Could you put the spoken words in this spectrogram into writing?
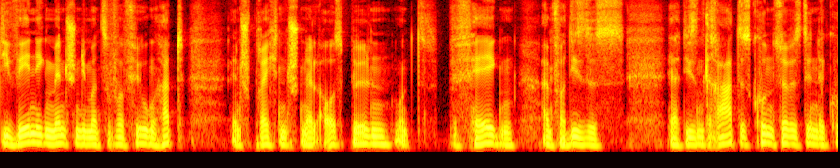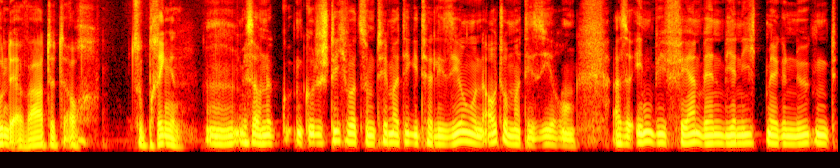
die wenigen Menschen, die man zur Verfügung hat, entsprechend schnell ausbilden und befähigen, einfach dieses, ja, diesen Grad des Kundenservice, den der Kunde erwartet, auch zu bringen. Mhm. Ist auch ein gutes Stichwort zum Thema Digitalisierung und Automatisierung. Also inwiefern, wenn wir nicht mehr genügend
